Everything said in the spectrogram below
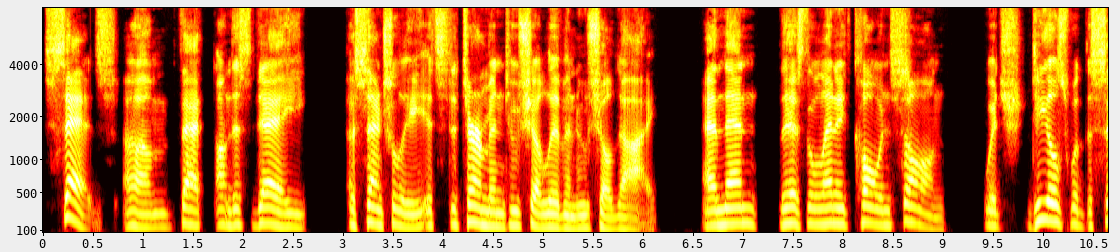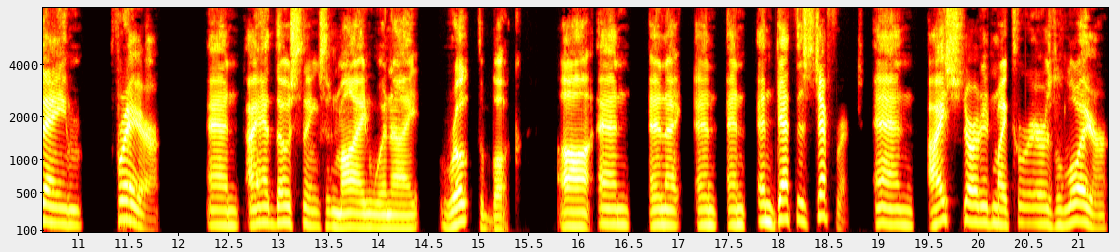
says um, that on this day, essentially, it's determined who shall live and who shall die. And then there's the Leonard Cohen song, which deals with the same prayer. And I had those things in mind when I wrote the book. Uh, and and I and and and death is different. And I started my career as a lawyer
